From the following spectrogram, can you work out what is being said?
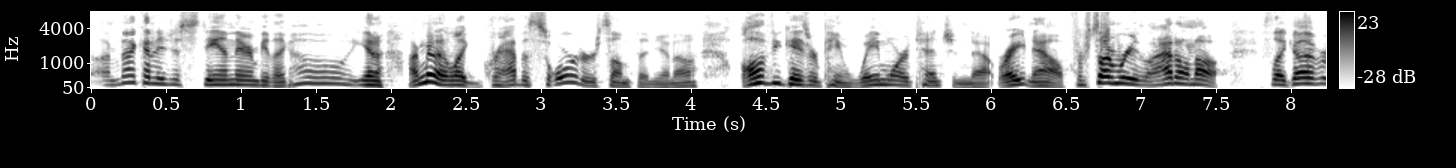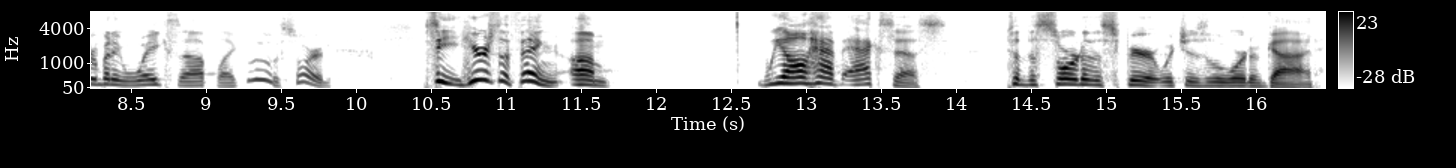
I'm not gonna just stand there and be like, oh, you know, I'm gonna like grab a sword or something. You know, all of you guys are paying way more attention now, right now, for some reason. I don't know. It's like everybody wakes up like, ooh, sword. See, here's the thing. Um, we all have access to the sword of the Spirit, which is the Word of God.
